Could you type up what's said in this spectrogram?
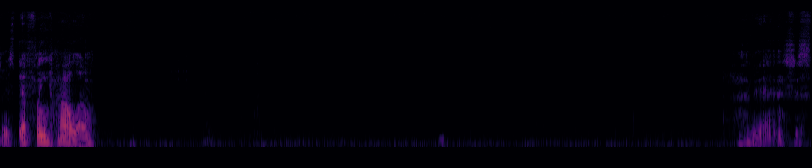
It's definitely hollow. That. It's just.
